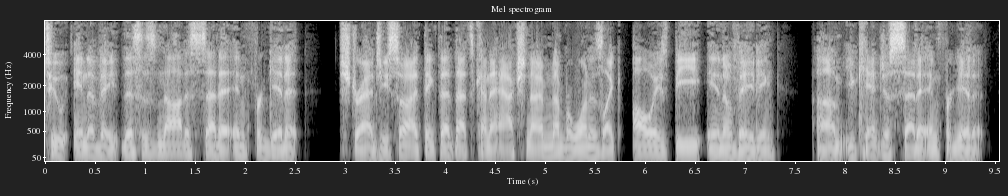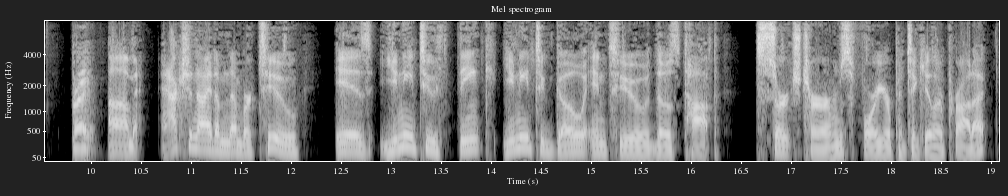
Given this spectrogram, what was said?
to innovate. This is not a set it and forget it strategy. So I think that that's kind of action item number one is like always be innovating. Um, you can't just set it and forget it. Right. Um, action item number two is you need to think, you need to go into those top search terms for your particular product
